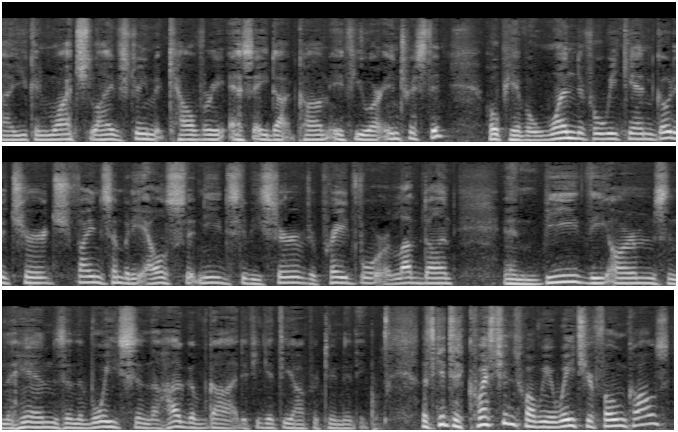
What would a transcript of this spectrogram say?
Uh, you can watch live stream at calvarysa.com if you are interested. Hope you have a wonderful weekend. Go to church, find somebody else that needs to be served or prayed for or loved on, and be the arms and the hands and the voice and the hug of God if you get the opportunity. Let's get to questions while we await your phone calls.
